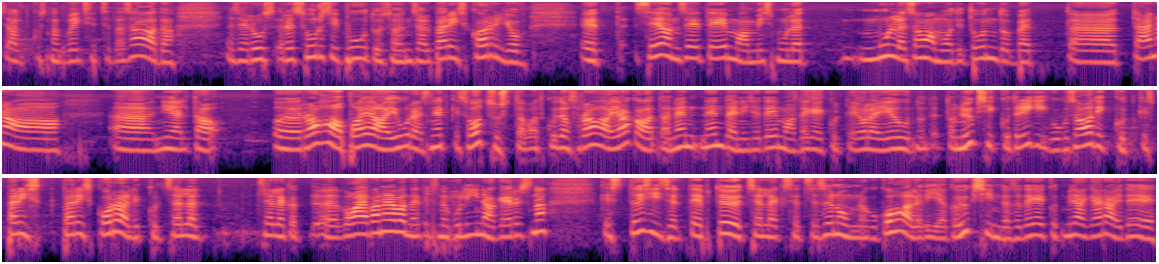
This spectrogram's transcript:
sealt, kust nad võiksid seda saada. ja see ressursipuudus on seal päris karjuv. et see on see teema, mis mulle, mulle samamoodi tundub, et äh, täna äh, nii-öelda rahapaja juures need, kes otsustavad, kuidas raha jagada, nendeni see teema tegelikult ei ole jõudnud, et on üksikud riigikogu saadikud, kes päris, päris korralikult sellelt sellega vaeva näevad, näiteks nagu Liina Kersna, kes tõsiselt teeb tööd selleks, et see sõnum nagu kohale viia, aga üksinda sa tegelikult midagi ära ei tee.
